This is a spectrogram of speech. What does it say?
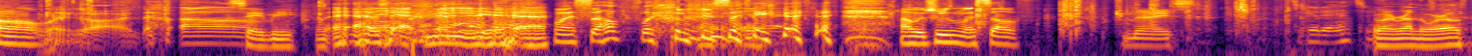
Oh my god. Um, Say me. I was at me. Yeah. Myself? Like what are you saying? I would choose myself. Nice. That's a good answer. You want to run the world?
